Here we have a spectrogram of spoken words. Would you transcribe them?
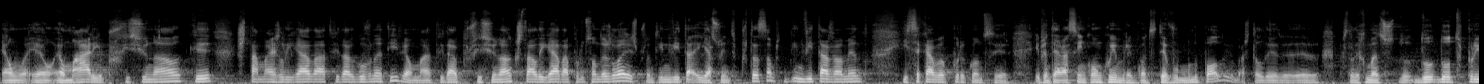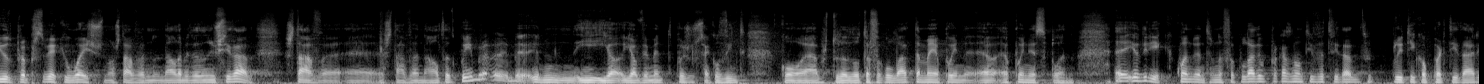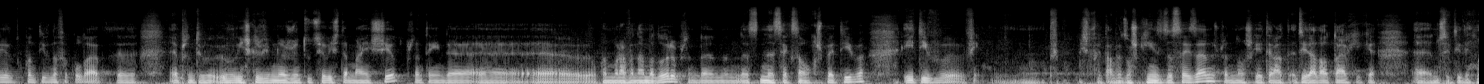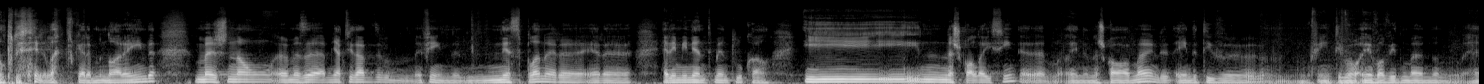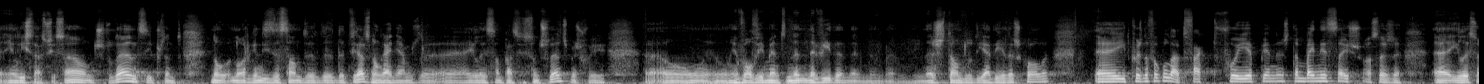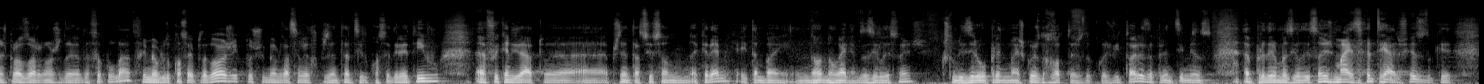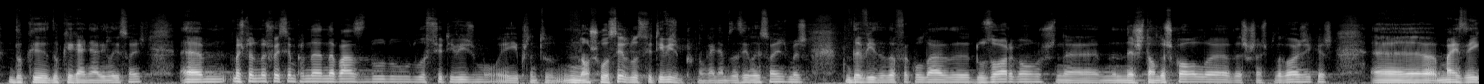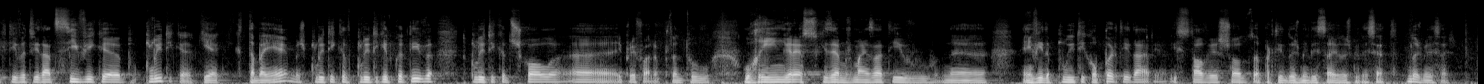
é uma, é, é uma área profissional que está mais ligada à atividade governativa, é uma atividade profissional que está ligada à produção das leis, portanto, e à sua interpretação, portanto, inevitavelmente isso acaba por acontecer. E, portanto, era assim com Coimbra, enquanto teve o monopólio, basta ler, uh, basta ler romances do, outro período para perceber que o eixo não estava na Alameda da Universidade, estava, uh, estava na Alta de Coimbra, uh, e, e, e, obviamente depois do século XX, com a abertura de outra faculdade, também apoia, apoia nesse plano. eu diria que quando entro na faculdade, eu por acaso não tive atividade política ou partidária quando estive na faculdade. portanto, eu, eu inscrevi-me na Juventude Socialista mais cedo, portanto, ainda quando morava na Amadora, portanto, na, na, na secção respectiva, e tive, enfim, isto foi talvez aos 15, 16 anos, portanto não cheguei a ter atividade autárquica, uh, no sentido em que não podia ser eleito porque era menor ainda, mas, não, uh, mas a minha atividade, enfim, nesse plano era, era, era eminentemente local. E na escola aí sim, eh, ainda na escola alemã, ainda, ainda tive, enfim, tive envolvido em lista de associação de estudantes e, portanto, na organização de, de, de, atividades, não ganhámos a, a, eleição para a associação de estudantes, mas foi uh, um, um, envolvimento na, na vida, na, na, gestão do dia-a-dia -dia da escola e depois na faculdade, de facto, foi apenas também nesse eixo, ou seja, uh, eleições para os órgãos da, da, faculdade, fui membro do Conselho Pedagógico, depois fui membro da Assembleia de Representantes e do Conselho Diretivo, uh, fui candidato a, a Presidente da Associação Académica e também não, não ganhamos as eleições. Costumo dizer, eu aprendo mais com as derrotas do que com as vitórias, aprendo imenso a perder umas eleições, mais até às vezes do que, do que, do que a ganhar eleições, um, mas, portanto, mas foi sempre na, na base do, do, do, associativismo e, portanto, não chegou a ser do associativismo, porque não ganhamos as eleições, mas da vida da faculdade, dos órgãos, na, na gestão da escola, das questões pedagógicas, uh, mais aí que tive atividade cívica política, que, é, que também é, mas política de política educativa, de política de escola uh, e por aí fora. Portanto, o, o reingresso, se quisermos, mais ativo na, em vida política ou partidária, isso talvez só a partir de 2006, 2007, 2006.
